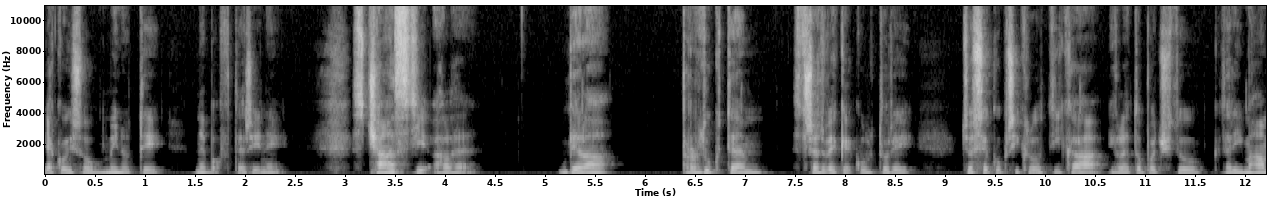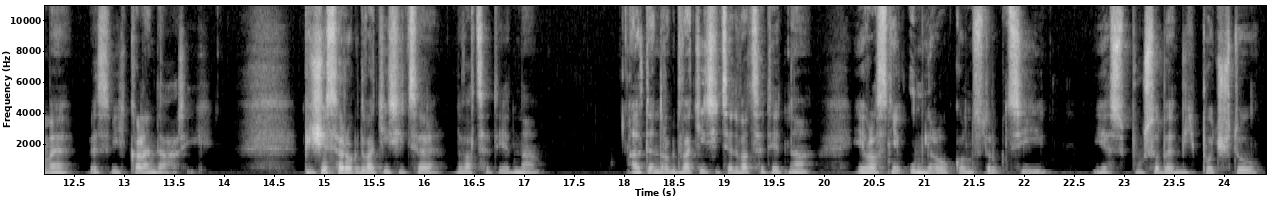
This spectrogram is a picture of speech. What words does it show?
jako jsou minuty nebo vteřiny, z části ale byla produktem středověké kultury, co se ku příkladu týká i letopočtu, který máme ve svých kalendářích. Píše se rok 2021, ale ten rok 2021 je vlastně umělou konstrukcí, je způsobem výpočtu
